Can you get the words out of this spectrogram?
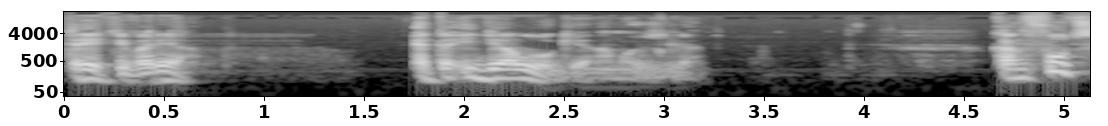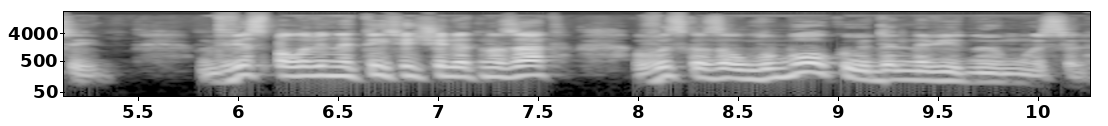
Третий вариант. Это идеология, на мой взгляд. Конфуций две с половиной тысячи лет назад высказал глубокую дальновидную мысль,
